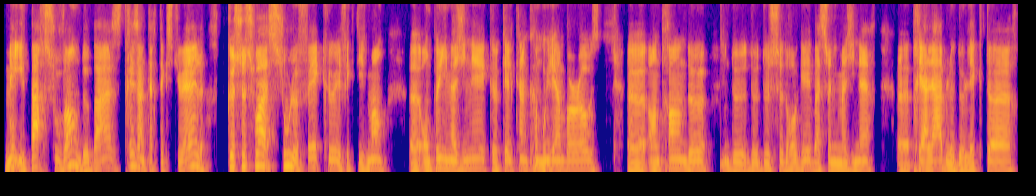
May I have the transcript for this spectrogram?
mais il part souvent de bases très intertextuelles, que ce soit sous le fait que effectivement euh, on peut imaginer que quelqu'un comme William Burroughs, euh, en train de, de, se droguer, bah, son imaginaire euh, préalable de lecteur,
